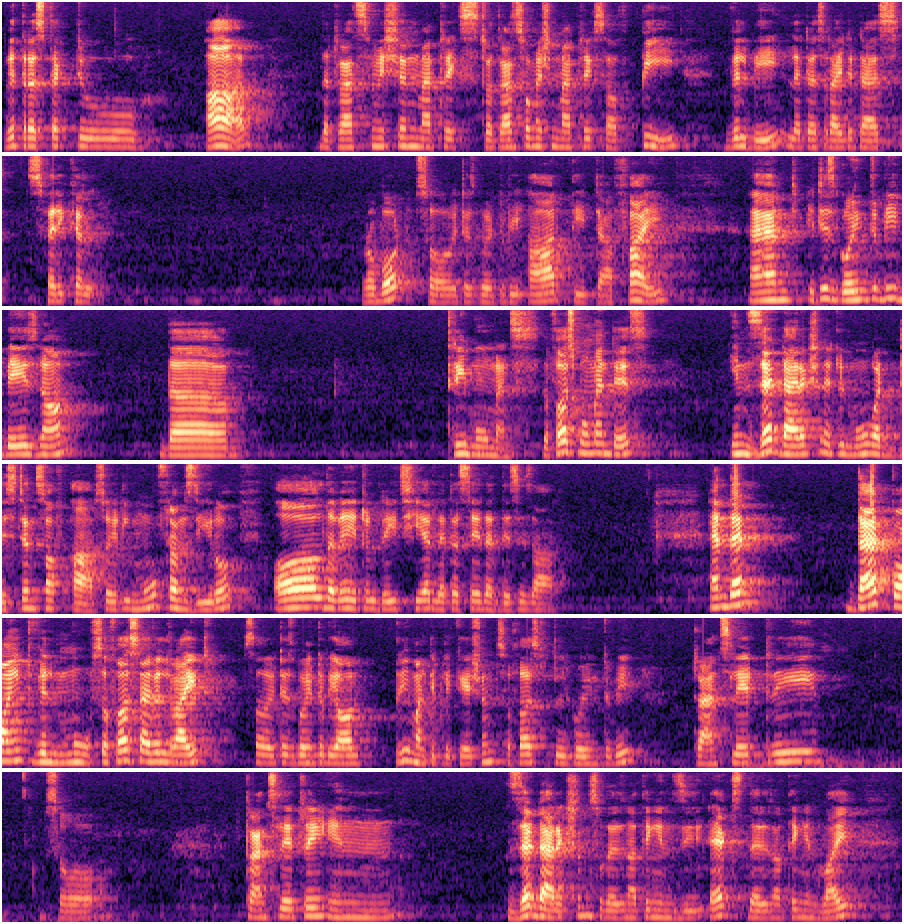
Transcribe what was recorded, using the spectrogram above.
with respect to r the transmission matrix the transformation matrix of P will be let us write it as spherical robot. So it is going to be r theta phi. And it is going to be based on the three movements. The first movement is in z direction it will move at distance of r. So it will move from 0 all the way it will reach here. Let us say that this is r. And then that point will move. So first i will write so it is going to be all pre-multiplication so first it is going to be translatory so translatory in z direction so there is nothing in z x there is nothing in y.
